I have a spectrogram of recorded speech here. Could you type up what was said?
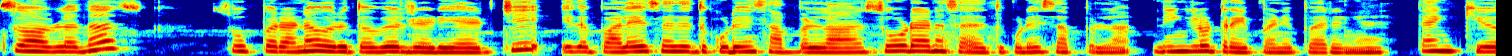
ஸோ அவ்வளோதான் சூப்பரான ஒரு துவையல் ரெடி ஆகிடுச்சு இதை பழைய சாதத்து கூடயும் சாப்பிட்லாம். சூடான சாதத்து கூடயும் சாப்பிட்லாம். நீங்களும் ட்ரை பண்ணி பாருங்கள் தேங்க்யூ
